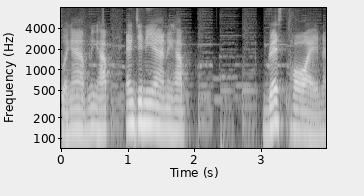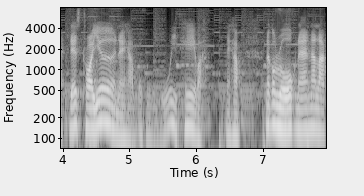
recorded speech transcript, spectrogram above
สวยงามนะครับเอนจิเนียร์นะครับ Destroy นะ Destroyer นะครับโอ้โหเท่ว่ะนะครับแล้วก็โรกนะน่ารัก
